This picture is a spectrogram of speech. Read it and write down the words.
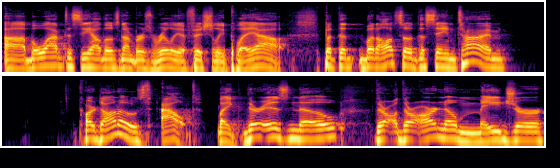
uh, but we'll have to see how those numbers really officially play out. But the but also at the same time, Cardano's out. Like there is no there are, there are no major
